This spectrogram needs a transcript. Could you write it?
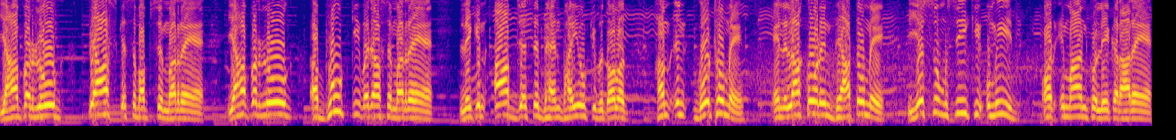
یہاں پر لوگ پیاس کے سبب سے مر رہے ہیں۔ یہاں پر لوگ بھوک کی وجہ سے مر رہے ہیں۔ لیکن آپ جیسے بہن بھائیوں کی بدولت ہم ان گوٹھوں میں، ان علاقوں اور ان دیہاتوں میں یسو مسیح کی امید اور ایمان کو لے کر آ رہے ہیں۔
